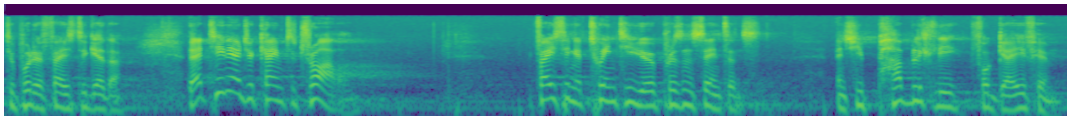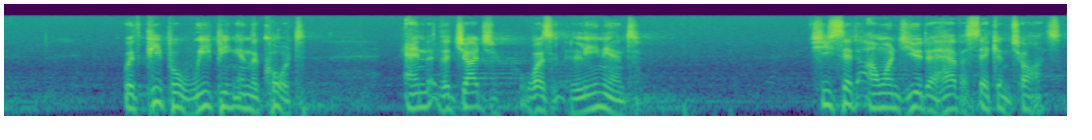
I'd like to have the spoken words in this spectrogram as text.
to put her face together. That teenager came to trial facing a 20 year prison sentence. And she publicly forgave him with people weeping in the court. And the judge was lenient. She said, I want you to have a second chance.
